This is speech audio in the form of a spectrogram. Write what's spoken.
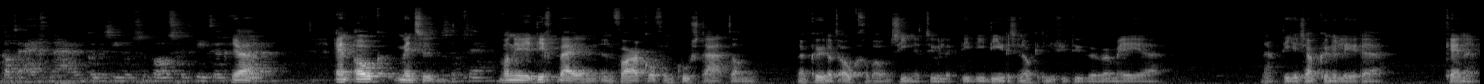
Katteneigenaren kunnen zien of ze boos, verdrietig Ja. En ook mensen wanneer je dicht bij een, een varken of een koe staat, dan, dan kun je dat ook gewoon zien natuurlijk. Die, die dieren zijn ook individuen waarmee je, nou, die je zou kunnen leren kennen.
